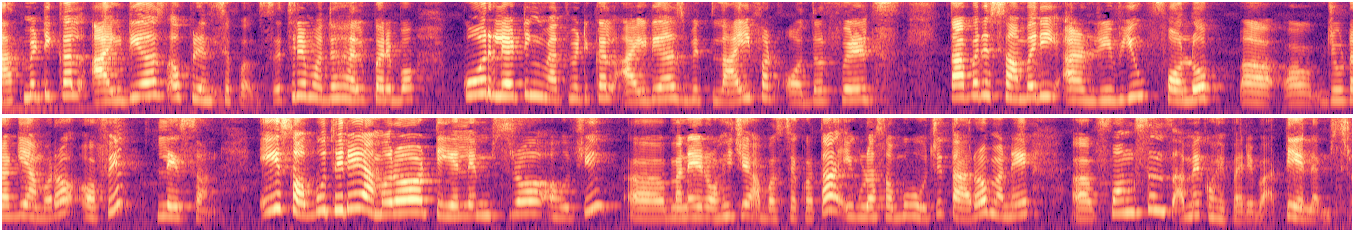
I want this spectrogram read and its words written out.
ମ୍ୟାଥମେଟିକାଲ୍ ଆଇଡ଼ିଆଜ୍ ଆଉ ପ୍ରିନ୍ସିପଲ୍ ସେଥିରେ ମଧ୍ୟ ହେଲ୍ପ କରିବ correlating mathematical ideas with life and other fields ତାପରେ ସାମରି ଆଣ୍ଡ ରିଭ୍ୟୁ ଫଲୋ ଯେଉଁଟାକି ଆମର ଅଫ୍ ଏ ଲେସନ୍ এই সবুথিরে আমার টিএলএমসর হচ্ছে মানে রয়েছে আবশ্যকতা এগুলা সবু হচ্ছে তার মানে ফংশনস আমি কহিপার টিএলএমসর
